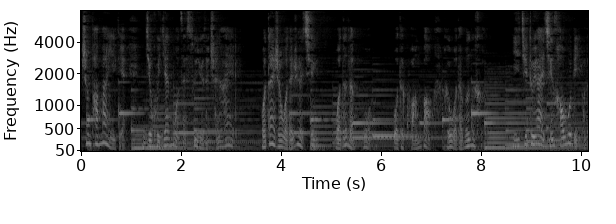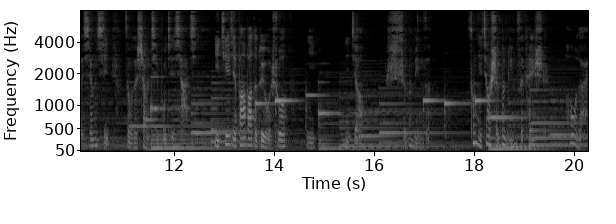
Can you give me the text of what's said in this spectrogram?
生怕慢一点你就会淹没在岁月的尘埃里。我带着我的热情，我的冷漠，我的狂暴和我的温和，以及对爱情毫无理由的相信，走得上气不接下气。你结结巴巴地对我说：“你，你叫什么名字？”从你叫什么名字开始，后来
